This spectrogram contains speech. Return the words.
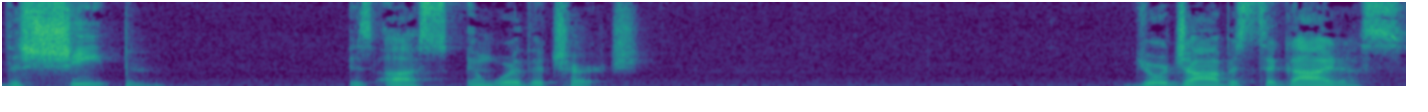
The sheep is us, and we're the church. Your job is to guide us.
